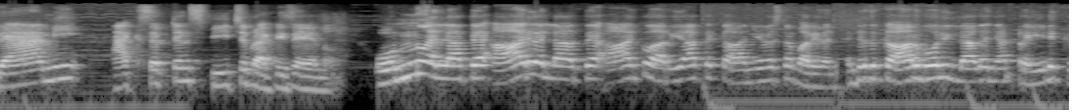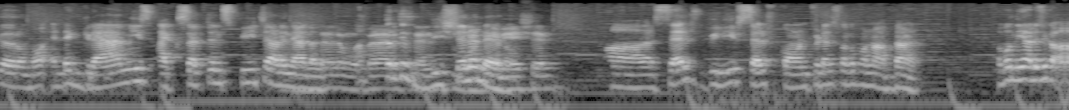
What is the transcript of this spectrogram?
ഗ്രാമി ആക്സെപ്റ്റൻസ് സ്പീച്ച് പ്രാക്ടീസ് ചെയ്യായിരുന്നു. ഒന്നും അല്ലാത്ത ആരും അല്ലാത്ത ആർക്കും അറിയാത്ത കാന്യവസ്ഥ പറയുന്നത് എന്റെ അടുത്ത് കാർ പോലും ഇല്ലാതെ ഞാൻ ട്രെയിനിൽ കയറുമ്പോ എന്റെ ഗ്രാമീസ് അക്സെപ്റ്റൻസ് സ്പീച്ച് ആണ് ഞാൻ അത്രയ്ക്ക് വിഷൻ ഉണ്ടായിരുന്നു. സെൽഫ് ബിലീഫ് സെൽഫ് കോൺഫിഡൻസ് എന്നൊക്കെ പറഞ്ഞാൽ അതാണ്. അപ്പൊ നീ ആലോചിക്ക ആ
